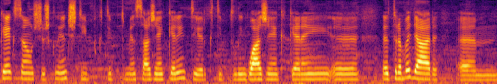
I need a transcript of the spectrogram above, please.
Quem é que são os seus clientes tipo, que tipo de mensagem é que querem ter, que tipo de linguagem é que querem uh, trabalhar. Um,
